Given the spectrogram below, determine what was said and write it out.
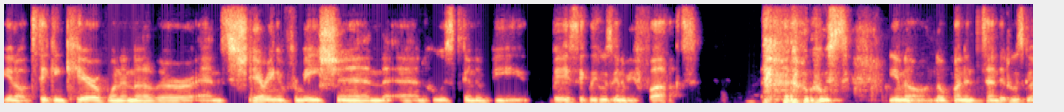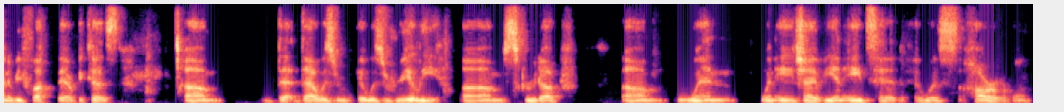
you know taking care of one another and sharing information and who's going to be basically who's going to be fucked. Who's you know no pun intended who's going to be fucked there because um that that was it was really um screwed up um when when hiv and aids hit. It was horrible.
